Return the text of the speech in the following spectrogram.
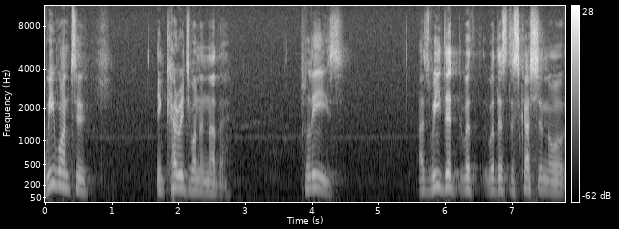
we want to encourage one another. Please, as we did with, with this discussion or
